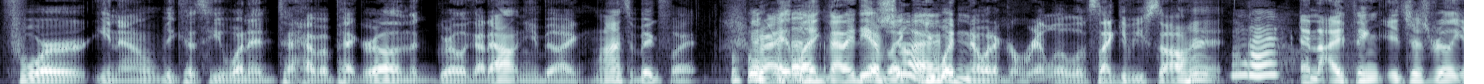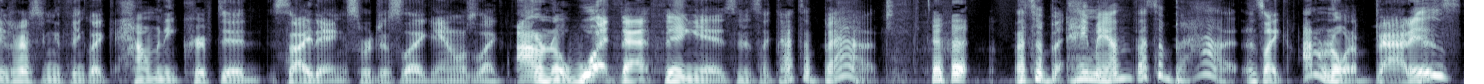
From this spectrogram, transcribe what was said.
for, you know, because he wanted to have a pet gorilla and the gorilla got out and you'd be like, well, that's a Bigfoot. Right? like that idea of like Sure. you wouldn't know what a gorilla looks like if you saw it. Okay. And I think it's just really interesting to think like how many cryptid sightings were just like animals like, I don't know what that thing is. And it's like, that's a bat. That's a ba- hey man, that's a bat. And it's like, I don't know what a bat is.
